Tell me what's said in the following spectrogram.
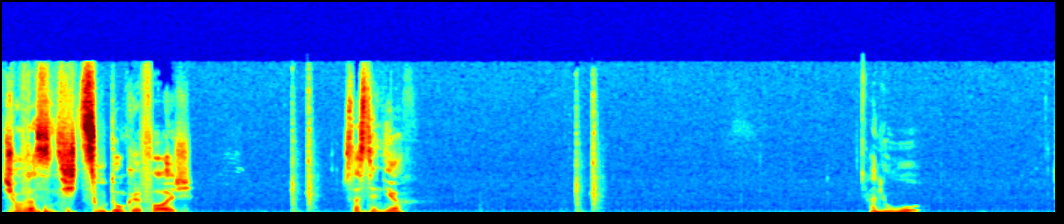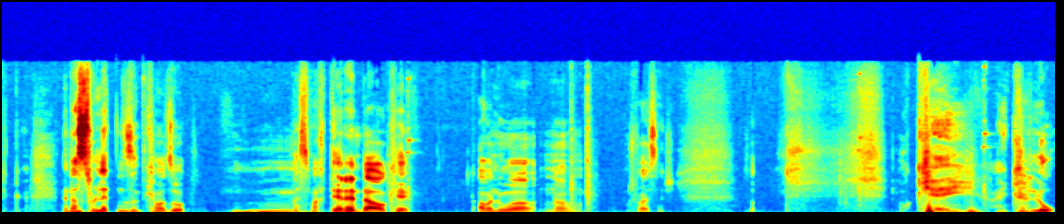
Ich hoffe, das ist nicht zu dunkel für euch. Ist das denn hier? Hallo? Wenn das Toiletten sind, kann man so... Hm, was macht der denn da? Okay. Aber nur, ne? Ich weiß nicht. Okay, ein Klo.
